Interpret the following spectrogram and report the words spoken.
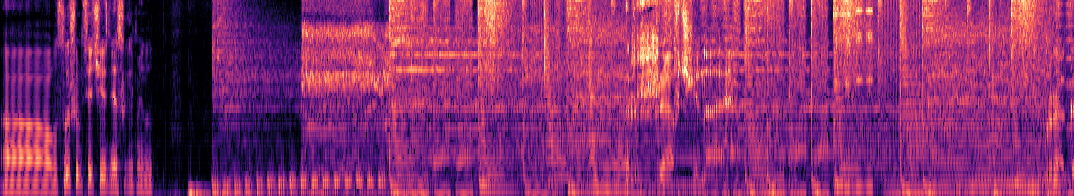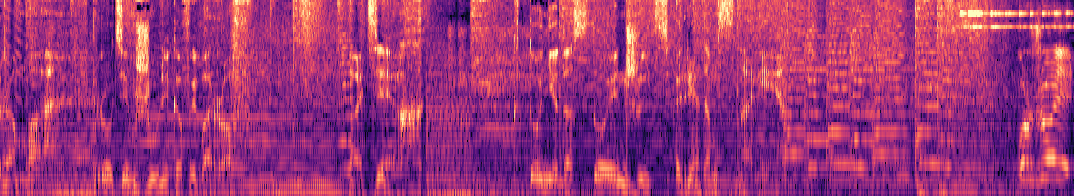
Услышимся через несколько минут. Ржавчина. Программа против жуликов и воров. О тех, кто недостоин жить рядом с нами. Буржуи!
